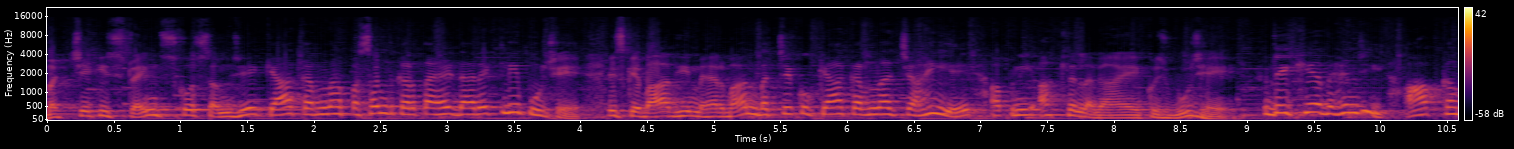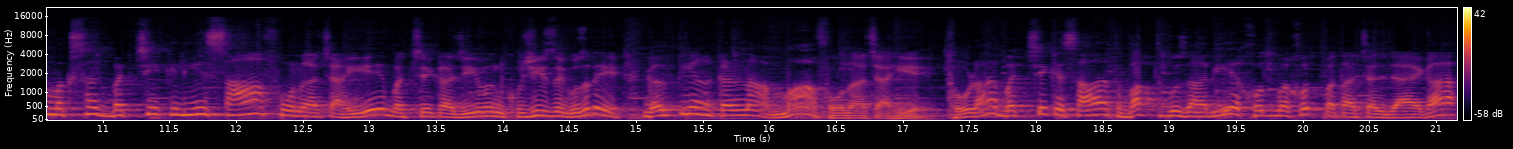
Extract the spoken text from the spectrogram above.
बच्चे की स्ट्रेंथ्स को समझे, क्या करना पसंद करता है डायरेक्टली पूछे। इसके बाद ही मेहरबान, बच्चे को क्या करना चाहिए, अपनी अक्ल लगाएँ, कुछ बूझें। देखिए बहन जी, आपका मकसद बच्चे के लिए साफ़ माफ़ होना चाहिए, बच्चे का जीवन खुशी से गुजरे, गलतियाँ करना माफ़ होना चाहिए। थोड़ा बच्चे के साथ वक्त गुजारिए, खुद ब खुद पता चल जाएगा,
